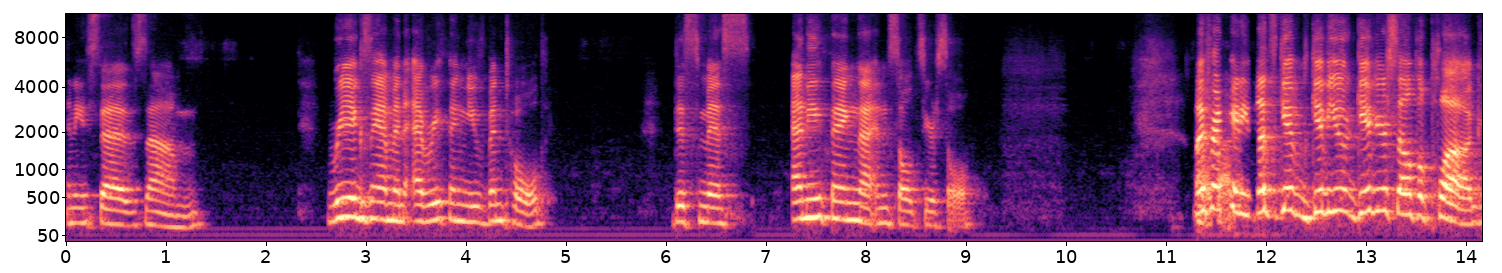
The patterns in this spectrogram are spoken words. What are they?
and he says um re-examine everything you've been told dismiss anything that insults your soul my friend. Katie let's give give you give yourself a plug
